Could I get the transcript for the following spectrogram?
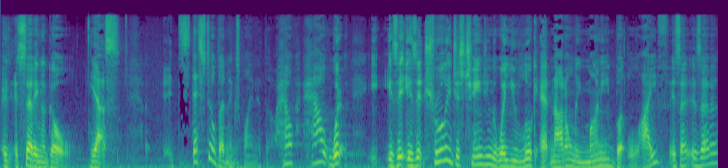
It's setting a goal. Yes. It's, that still doesn't explain it, though. How, how, what, is it, is it truly just changing the way you look at not only money but life? Is that, is that a?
